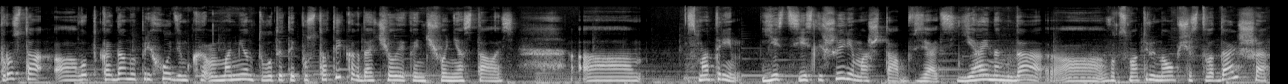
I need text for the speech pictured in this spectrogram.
Просто а, вот когда мы приходим к моменту вот этой пустоты, когда от человека ничего не осталось, а, смотри, есть, если шире масштаб взять, я иногда а, вот смотрю на общество дальше,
